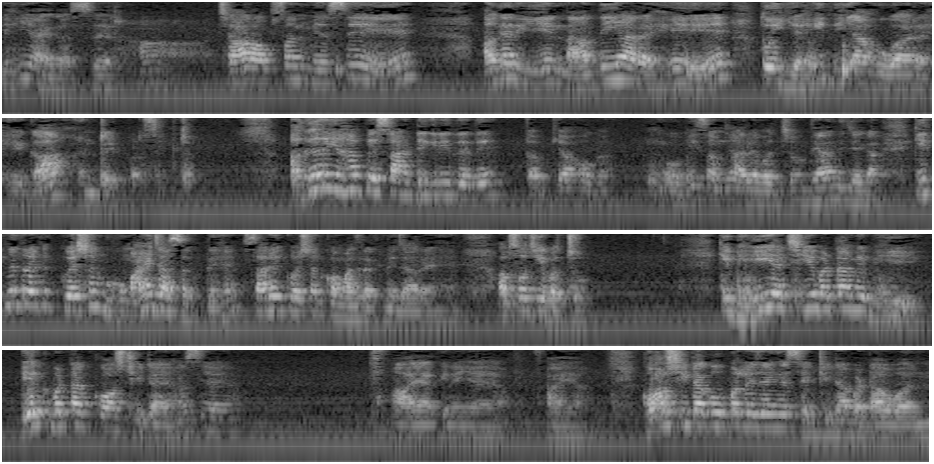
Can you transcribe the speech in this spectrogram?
यही आएगा सर हाँ चार ऑप्शन में से अगर ये ना दिया रहे तो यही दिया हुआ रहेगा हंड्रेड परसेंट अगर यहाँ पे साठ डिग्री दे दे, तब क्या होगा? वो भी समझा रहे बच्चों, ध्यान दीजिएगा। कितने तरह के क्वेश्चन घुमाए जा सकते हैं, सारे क्वेश्चन को हम आज रखने जा रहे हैं। अब सोचिए बच्चों कि भी अच्छी बटा में भी। एक बटा कॉस्ट थीटा यहाँ से आया। आया कि नहीं आया? आया। कॉस को ऊपर ले जाएँगे सेक थीटा बटा वन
